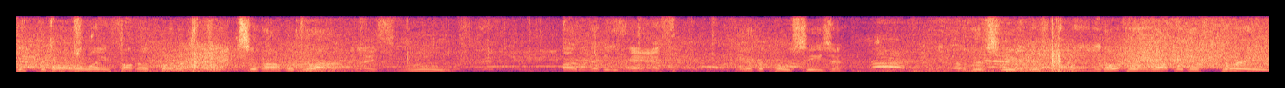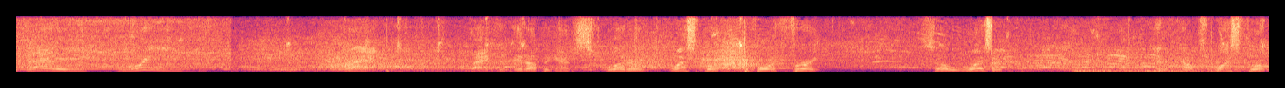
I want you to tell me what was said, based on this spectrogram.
keep the ball away from him, but it's Jackson on the drive. Nice move. On any half in the postseason uh, this year. Here's Green opening up with a three. Danny Green. Durant backing it up against Splitter. Westbrook for three. So Westbrook. Here comes Westbrook.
